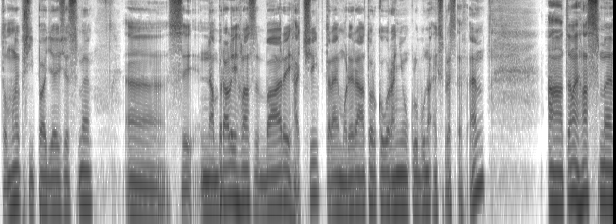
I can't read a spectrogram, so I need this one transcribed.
tomhle případě, že jsme uh, si nabrali hlas Báry Hači, která je moderátorkou ranního klubu na Express FM. A tenhle hlas jsme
